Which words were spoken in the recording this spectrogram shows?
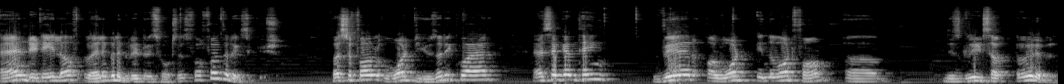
and detail of available grid resources for further execution. First of all, what user require, and second thing, where or what in the what form uh, these grids are available.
